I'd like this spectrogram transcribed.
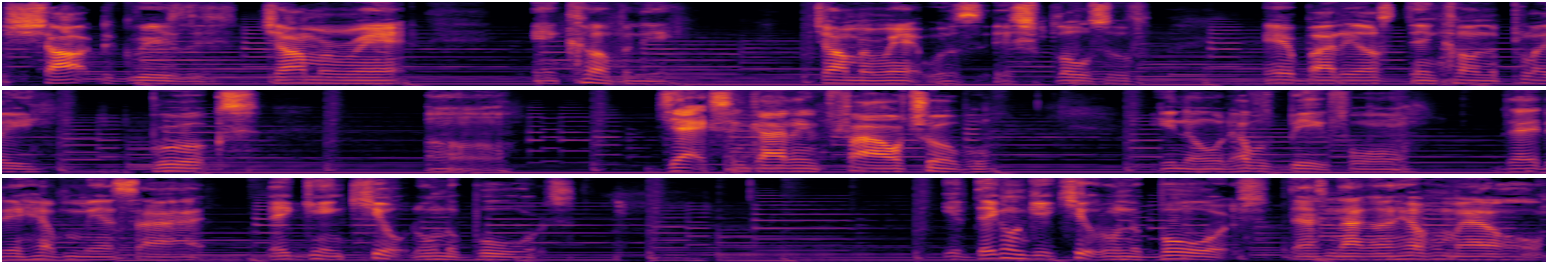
shocked the Grizzlies. Ja Morant and company. Ja Morant was explosive. Everybody else didn't come to play. Brooks, um, Jackson got in foul trouble. You know, that was big for him. That didn't help him inside. They getting killed on the boards. If they're gonna get killed on the boards, that's not gonna help them at all.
